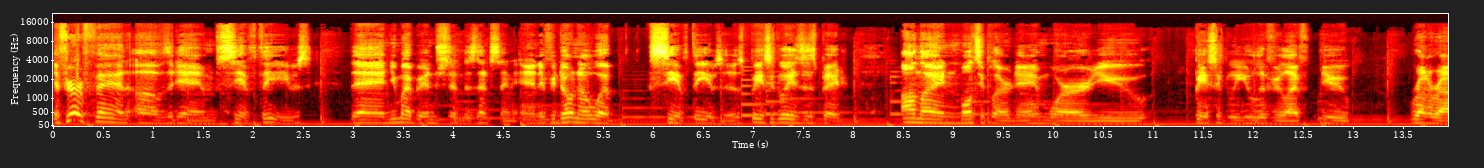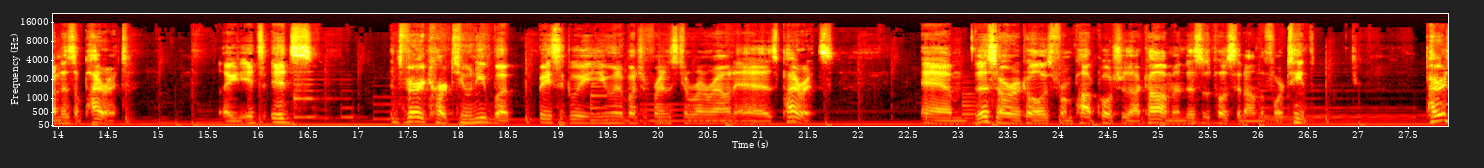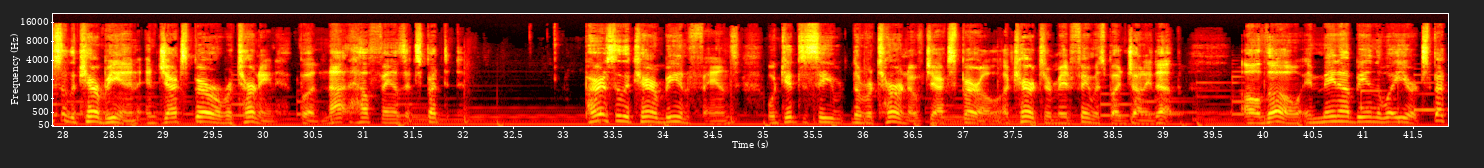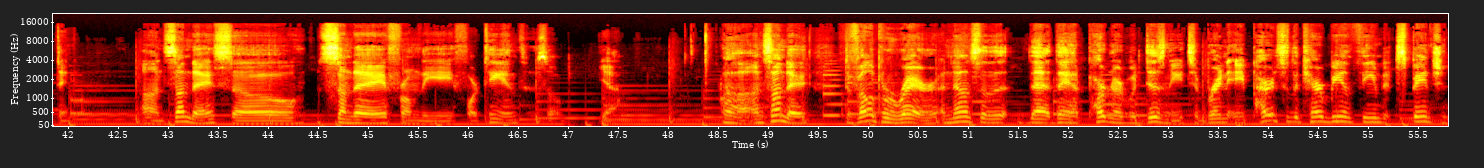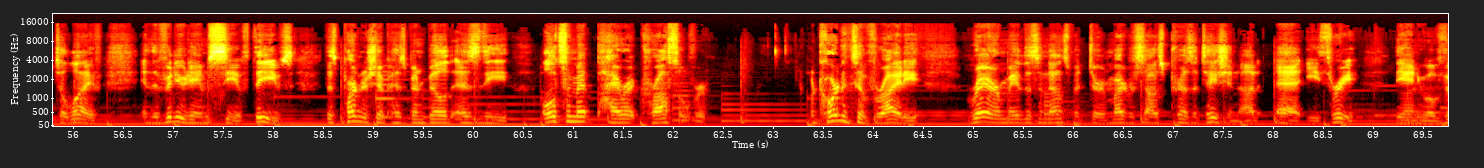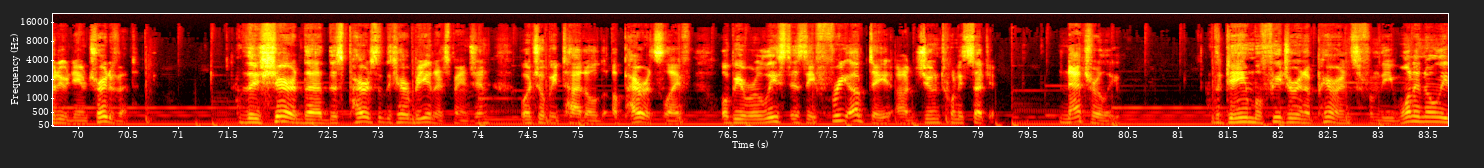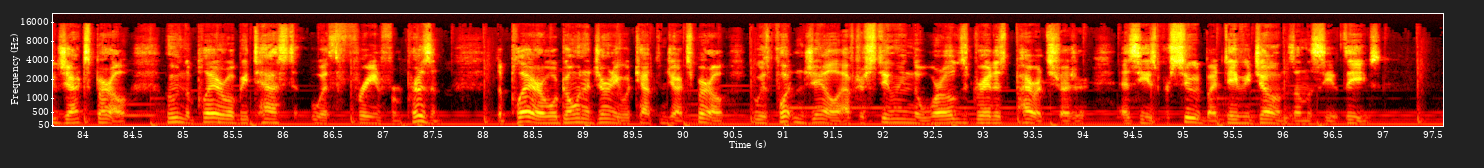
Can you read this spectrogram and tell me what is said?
if you're a fan of the game Sea of Thieves, then you might be interested in this next thing. And if you don't know what Sea of Thieves is, basically it's this big online multiplayer game where you basically you live your life, you run around as a pirate. Like it's it's it's very cartoony, but basically you and a bunch of friends can run around as pirates. And this article is from popculture.com, and this was posted on the 14th. Pirates of the Caribbean and Jack Sparrow returning, but not how fans expected. Pirates of the Caribbean fans will get to see the return of Jack Sparrow, a character made famous by Johnny Depp, although it may not be in the way you're expecting. On Sunday, so Sunday from the 14th, so yeah. Uh, on Sunday, developer Rare announced that, that they had partnered with Disney to bring a Pirates of the Caribbean themed expansion to life in the video game Sea of Thieves. This partnership has been billed as the ultimate pirate crossover. According to Variety, Rare made this announcement during Microsoft's presentation at E3, the annual video game trade event. They shared that this Pirates of the Caribbean expansion, which will be titled A Pirate's Life, will be released as a free update on June 22nd. Naturally, the game will feature an appearance from the one and only Jack Sparrow, whom the player will be tasked with freeing from prison. The player will go on a journey with Captain Jack Sparrow, who is put in jail after stealing the world's greatest pirate's treasure, as he is pursued by Davy Jones on the Sea of Thieves.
